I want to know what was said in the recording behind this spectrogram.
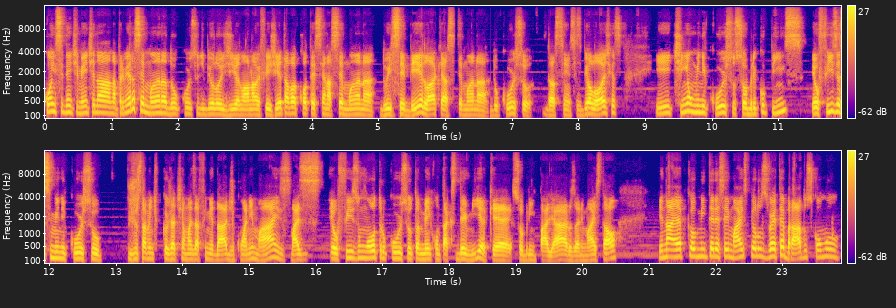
Coincidentemente, na, na primeira semana do curso de biologia lá na UFG, estava acontecendo a semana do ICB, lá, que é a semana do curso das ciências biológicas, e tinha um mini curso sobre cupins. Eu fiz esse mini curso justamente porque eu já tinha mais afinidade com animais, mas eu fiz um outro curso também com taxidermia, que é sobre empalhar os animais e tal. E na época eu me interessei mais pelos vertebrados, como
